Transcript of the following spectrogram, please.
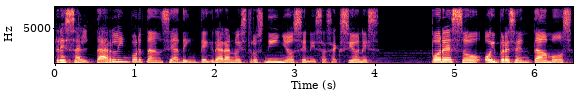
resaltar la importancia de integrar a nuestros niños en esas acciones. Por eso, hoy presentamos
